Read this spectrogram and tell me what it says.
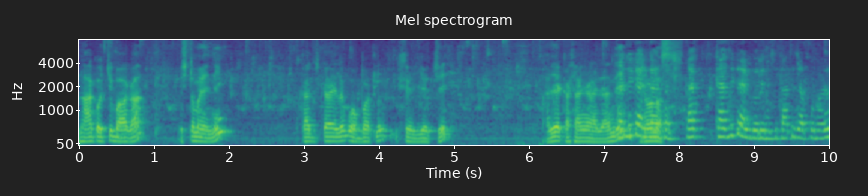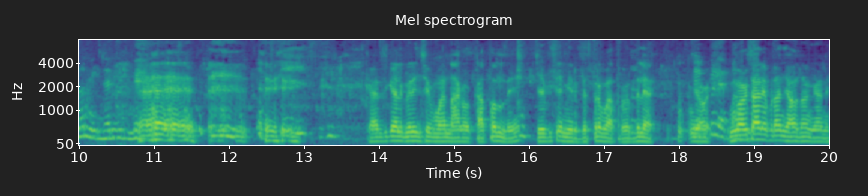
నాకు వచ్చి బాగా ఇష్టమైంది కజ్జికాయలు బొబ్బట్లు ఇవి వచ్చి అదే కషంగా అది అంది కజ్జికాయలు డోనస్ కజ్జికాయల గురించి కథ చెప్పకూడదా నీకు జరిగింది. కజ్జికాయల గురించి మా నాకు ఒక కథ ఉంది. చెబితే మీరు బిత్రపోతారు వద్దులే. ఇంకొకసారి ఎప్పుడైనా చదువుదాం కానీ.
